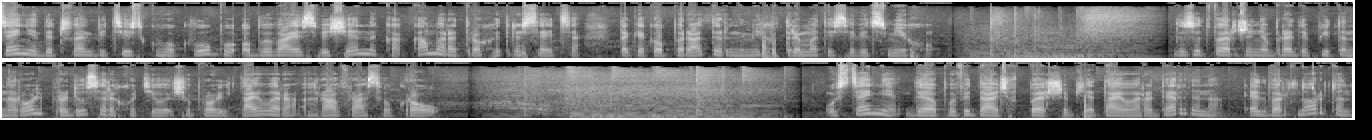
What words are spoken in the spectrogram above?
Сцені, де член бійцівського клубу обливає священника, камера трохи трясеться, так як оператор не міг втриматися від сміху. До затвердження Бреда Піта на роль продюсери хотіли, щоб роль Тайлера грав Рассел Кроу. У сцені, де оповідач вперше б'є Тайлера Дердена, Едвард Нортон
